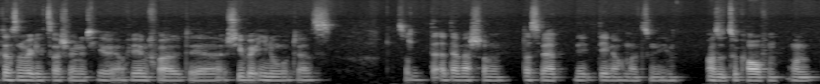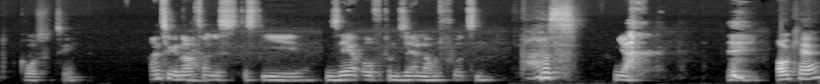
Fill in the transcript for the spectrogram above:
das sind wirklich zwei schöne Tiere. Auf jeden Fall der Shiba Inu, der ist so, der, der wäre schon das wert, den auch mal zu nehmen. Also zu kaufen und groß zu ziehen. Einziger Nachteil ja. ist, dass die sehr oft und sehr laut furzen. Was? Ja. Okay.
